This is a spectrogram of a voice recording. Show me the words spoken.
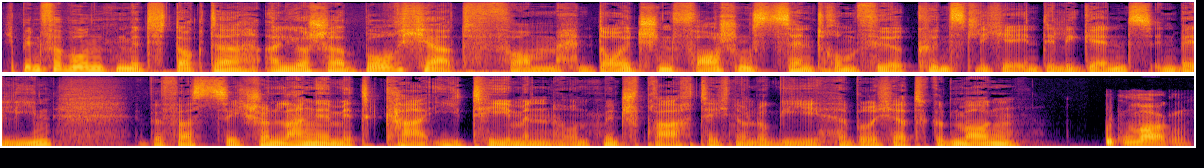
Ich bin verbunden mit Dr. Aljoscha Burchardt vom Deutschen Forschungszentrum für künstliche Intelligenz in Berlin. Er befasst sich schon lange mit KI-Themen und mit Sprachtechnologie. Herr Burchardt, guten Morgen. Guten Morgen.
